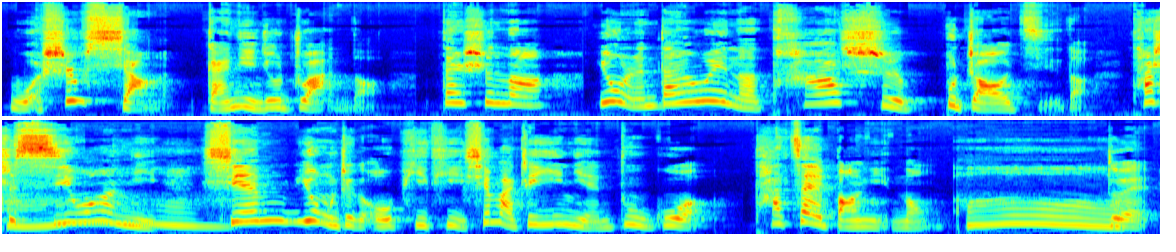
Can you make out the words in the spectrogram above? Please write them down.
我是想赶紧就转的，但是呢，用人单位呢他是不着急的，他是希望你先用这个 OPT，先把这一年度过，他再帮你弄哦，对。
